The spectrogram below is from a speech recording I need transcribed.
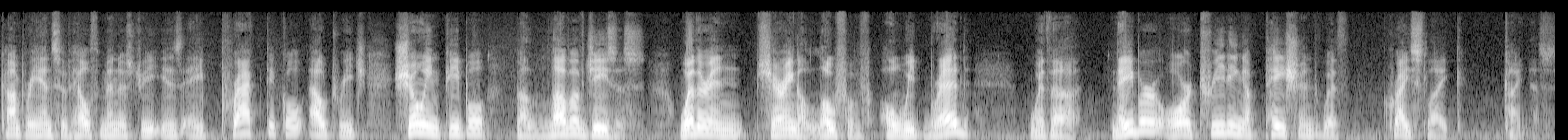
Comprehensive Health Ministry is a practical outreach showing people the love of Jesus, whether in sharing a loaf of whole wheat bread with a neighbor or treating a patient with Christ like kindness.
